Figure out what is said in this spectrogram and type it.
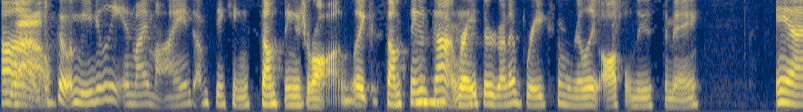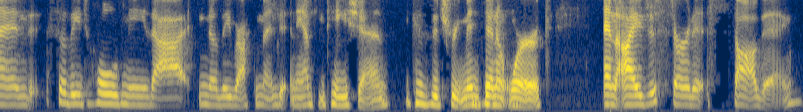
Um, Wow. So immediately in my mind, I'm thinking something's wrong. Like something's not Mhm. right. They're gonna break some really awful news to me. And so they told me that, you know, they recommended an amputation because the treatment didn't Mhm. work. And I just started sobbing.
